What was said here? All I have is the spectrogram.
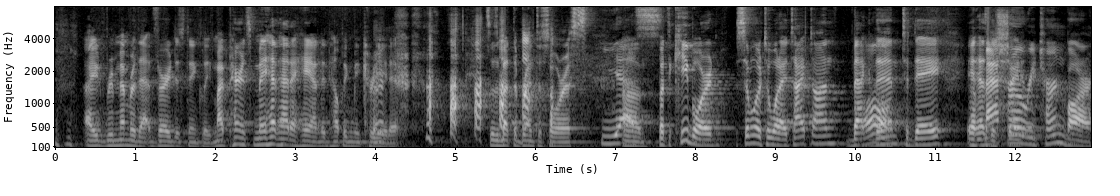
I remember that very distinctly. My parents may have had a hand in helping me create it. so it was about the Brentosaurus. Yes. Um, but the keyboard, similar to what I typed on back Oh. then, today it has the Macro return bar.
